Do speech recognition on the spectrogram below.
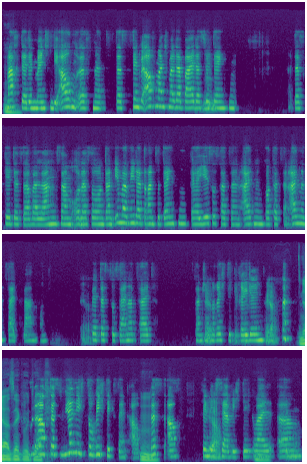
mhm. macht, der den Menschen die Augen öffnet. Das sind wir auch manchmal dabei, dass wir mhm. denken, das geht jetzt aber langsam oder so. Und dann immer wieder daran zu denken, der Jesus hat seinen eigenen, Gott hat seinen eigenen Zeitplan und ja. wird das zu seiner Zeit dann schon ja. richtig regeln. Ja, ja sehr gut. und ja. auch, dass wir nicht so wichtig sind auch. Mhm. Das auch, finde ich, sehr wichtig, mhm. weil ähm, genau.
